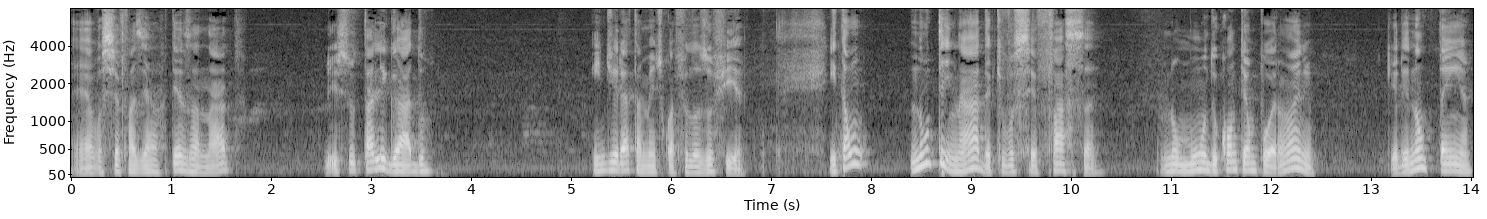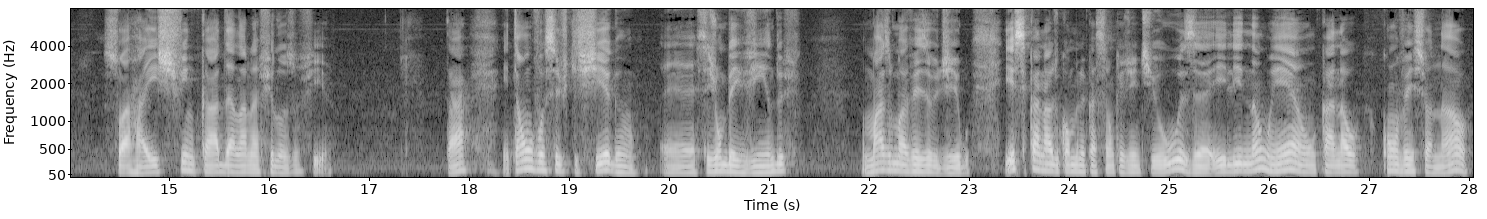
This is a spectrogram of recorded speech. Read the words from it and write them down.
é, você fazer artesanato, isso está ligado indiretamente com a filosofia. Então, não tem nada que você faça no mundo contemporâneo que ele não tenha sua raiz fincada lá na filosofia. Tá? Então, vocês que chegam, é, sejam bem-vindos. Mais uma vez eu digo, esse canal de comunicação que a gente usa, ele não é um canal convencional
